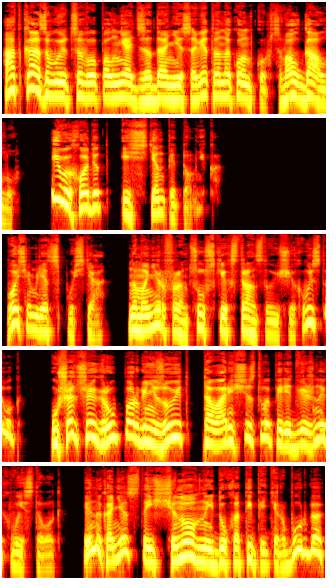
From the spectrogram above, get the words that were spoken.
отказываются выполнять задание совета на конкурс Волгаллу и выходят из стен питомника. Восемь лет спустя на манер французских странствующих выставок ушедшая группа организует товарищество передвижных выставок, и, наконец-то, из чиновной духоты Петербурга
